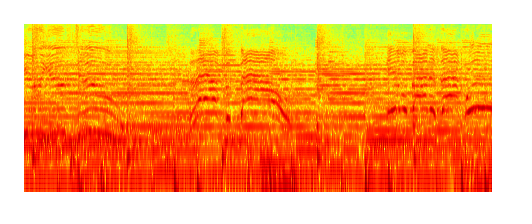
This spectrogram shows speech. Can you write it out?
You used to laugh about everybody that was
